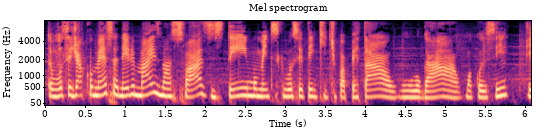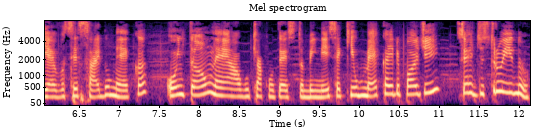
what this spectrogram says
Então você já começa nele, mas nas fases tem momentos que você tem que, tipo, apertar algum lugar, alguma coisa assim. E aí você sai do mecha. Ou então, né, algo que acontece também nesse é que o mecha ele pode ser destruído.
